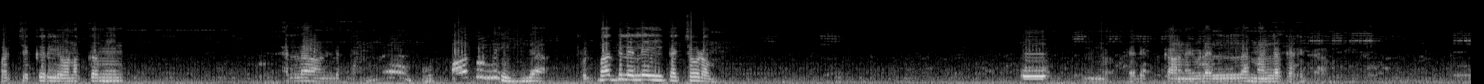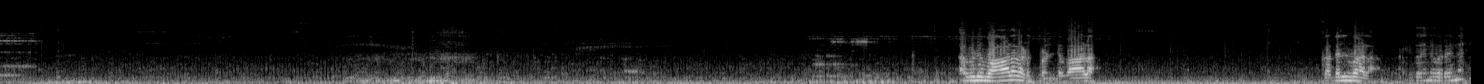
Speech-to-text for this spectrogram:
പച്ചക്കറി ഉണക്കമീൻ എല്ലാം ഉണ്ട്. ഫുട്പാത്തൊന്നും ഇല്ല. ഫുട്പാത്തിലല്ലേ ഈ കച്ചവടം? തിരക്കാണ്. ഇവിടെ എല്ലാം നല്ല തിരക്കാണ്. അവിടെ വാള കിടപ്പുണ്ട് വാള. കടൽ വാള. എന്തതിന് പറയുന്നത്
